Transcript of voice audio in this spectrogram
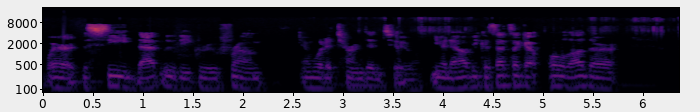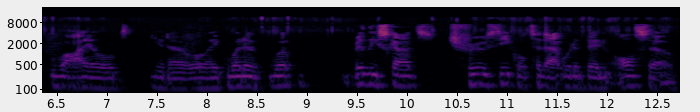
where the seed that movie grew from and what it turned into, you know, because that's like a whole other wild, you know, like what if what Ridley Scott's true sequel to that would have been also,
